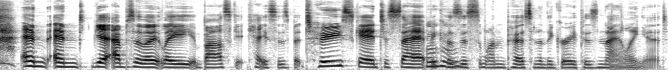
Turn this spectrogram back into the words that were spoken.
and and yeah, absolutely basket cases, but too scared to say it because this one person in the group is nailing it.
